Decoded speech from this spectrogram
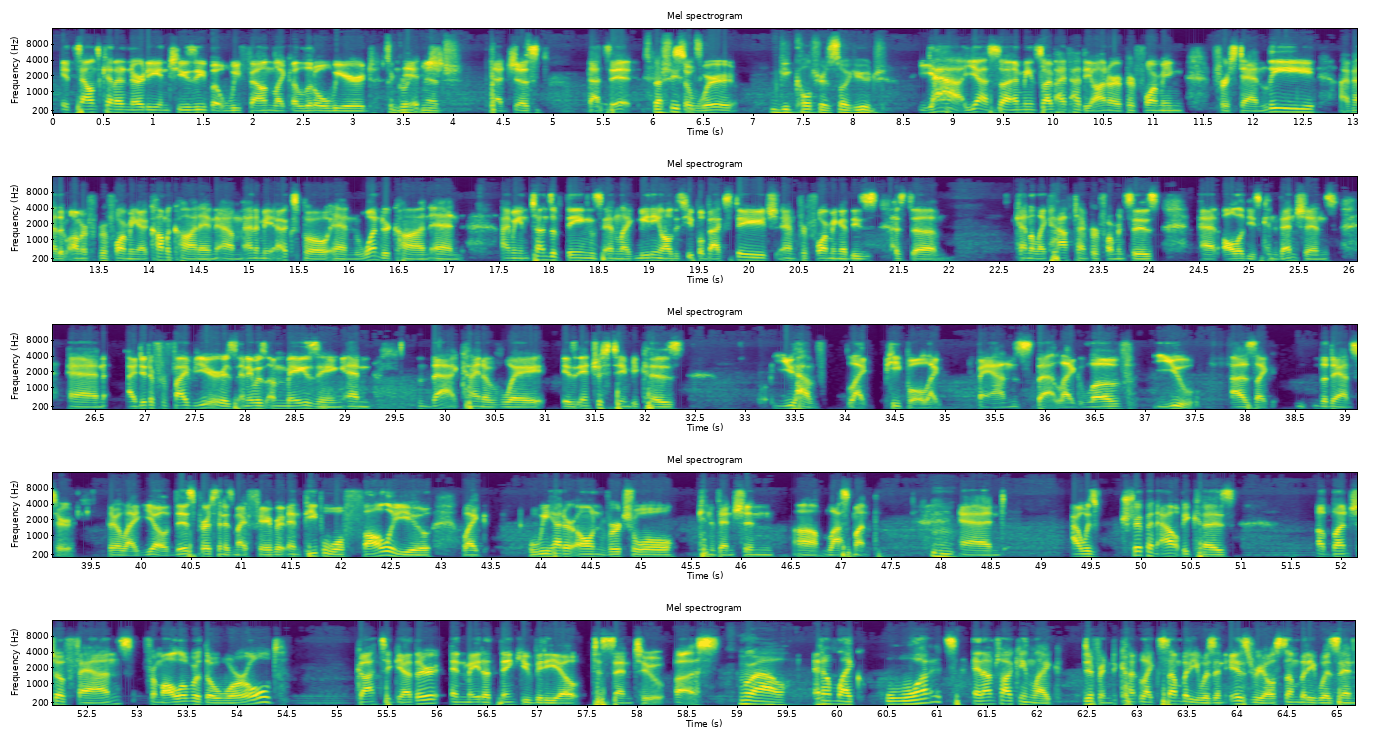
it sounds kind of nerdy and cheesy, but we found like a little weird It's a great niche, that just that's it. especially So since we're geek culture is so huge. yeah, yeah. So I mean, so I've, I've had the honor of performing for Stan Lee. I've had the honor of performing at Comic Con and um, Anime Expo and WonderCon, and I mean, tons of things, and like meeting all these people backstage and performing at these as the kind of like halftime performances at all of these conventions. And I did it for five years, and it was amazing. And that kind of way is interesting because you have like people like fans that like love you as like the dancer. They're like, yo, this person is my favorite. And people will follow you. Like, we had our own virtual convention um, last month. Mhm. And I was tripping out because a bunch of fans from all over the world got together and made a thank you video to send to us. Wow. And I'm like, what? And I'm talking like different, like somebody was in Israel, somebody was in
